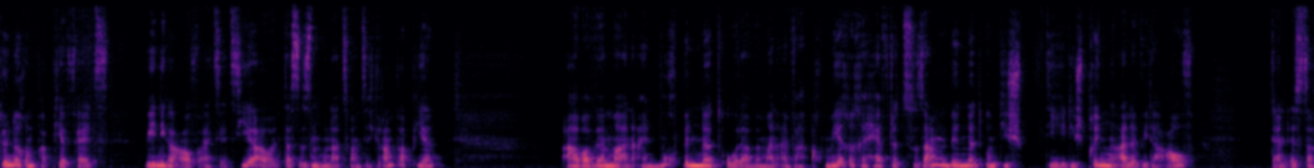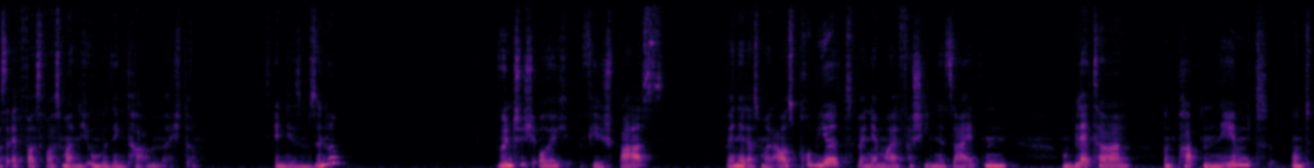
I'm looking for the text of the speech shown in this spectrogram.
dünnerem Papier fällt es weniger auf als jetzt hier, aber das ist ein 120 Gramm Papier. Aber wenn man ein Buch bindet oder wenn man einfach auch mehrere Hefte zusammenbindet und die, die, die springen alle wieder auf, dann ist das etwas, was man nicht unbedingt haben möchte. In diesem Sinne wünsche ich euch viel Spaß, wenn ihr das mal ausprobiert, wenn ihr mal verschiedene Seiten und Blätter und Pappen nehmt und,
